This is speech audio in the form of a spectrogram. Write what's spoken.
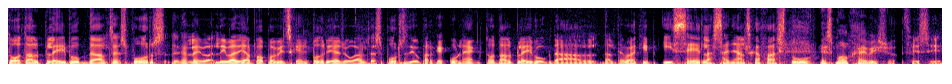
tot el playbook dels Spurs, que li, va- li va dir al Popovich que ell podria jugar als Spurs, diu perquè conec tot el playbook del, del teu equip i sé les senyals que fas tu. És molt heavy, això. Sí, sí.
